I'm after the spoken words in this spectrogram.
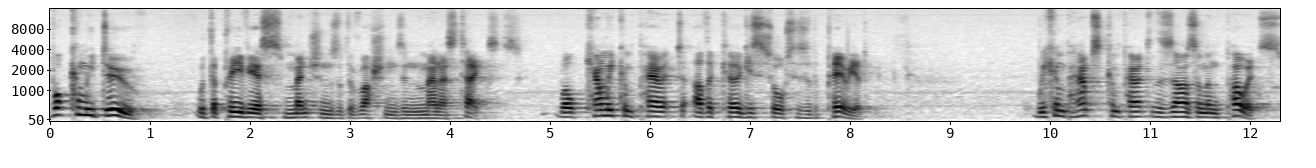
what can we do with the previous mentions of the Russians in Manas texts? Well, can we compare it to other Kyrgyz sources of the period? We can perhaps compare it to the Zazaman poets.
